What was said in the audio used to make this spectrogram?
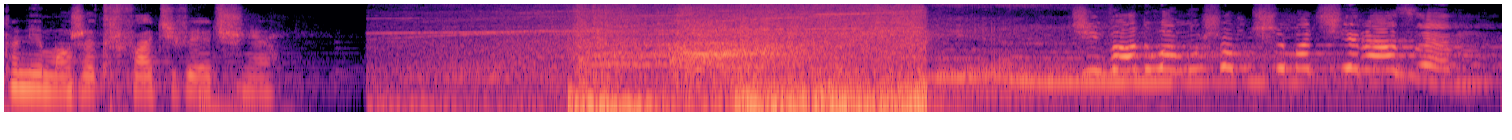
To nie może trwać wiecznie. Dziwadła muszą trzymać się razem.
